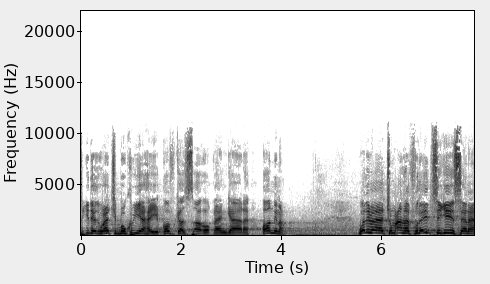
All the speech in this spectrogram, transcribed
tegideedu waajib buu ku yahay qof kasta oo qaangaadha oo nina. Weliba jumcaha fudaydsigiisana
